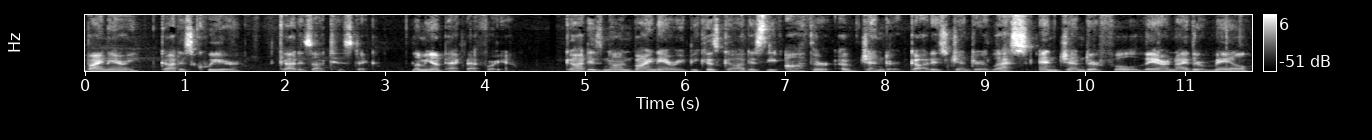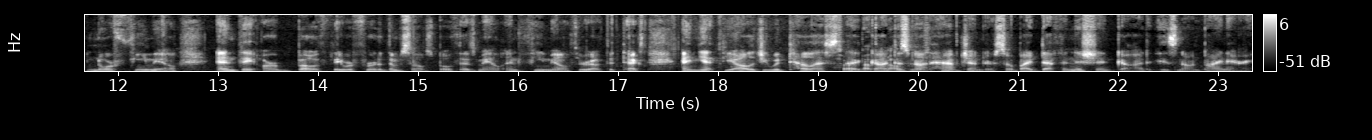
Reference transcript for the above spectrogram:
Binary, God is queer, God is autistic. Let me unpack that for you. God is non binary because God is the author of gender. God is genderless and genderful. They are neither male nor female, and they are both. They refer to themselves both as male and female throughout the text. And yet, theology would tell us Sorry that God does not have gender. So, by definition, God is non binary.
